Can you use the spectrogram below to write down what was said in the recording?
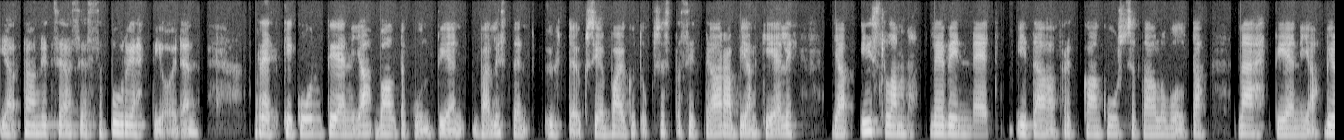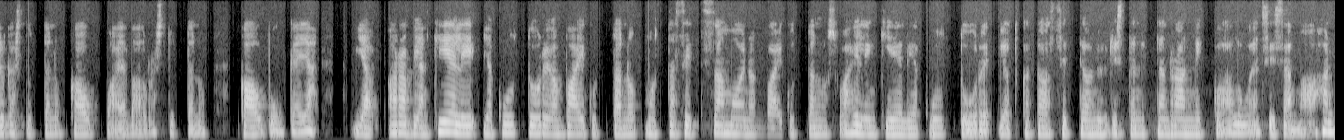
Ja tämä on itse asiassa purjehtijoiden retkikuntien ja valtakuntien välisten yhteyksien vaikutuksesta sitten arabian kieli ja islam levinneet Itä-Afrikkaan 600-luvulta lähtien ja vilkastuttanut kauppaa ja vaurastuttanut kaupunkeja. Ja arabian kieli ja kulttuuri on vaikuttanut, mutta sitten samoin on vaikuttanut swahilin kieli ja kulttuuri, jotka taas sitten on yhdistänyt tämän rannikkoalueen sisämaahan.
